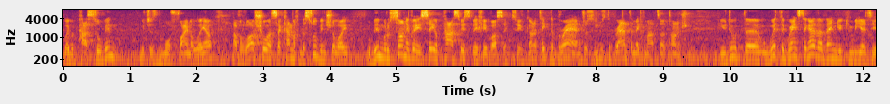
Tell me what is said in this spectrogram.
Leba pas subin, which is the more final layer. So you're going to take the bran, just use the bran to make matzah and tonish. If you do it the, with the grains together, then you can be yetzi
